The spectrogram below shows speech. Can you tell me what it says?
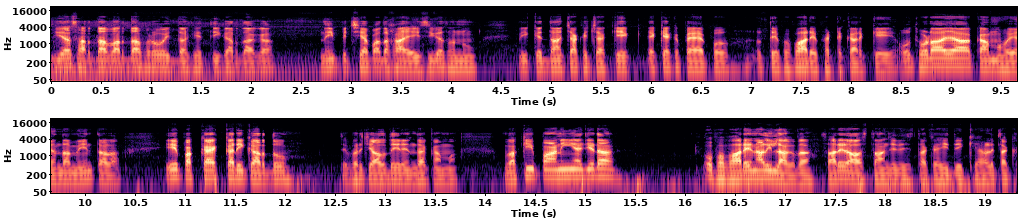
ਜਿਹੜਾ ਸਰਦਾ ਵਰਦਾ ਫਿਰ ਉਹ ਇਦਾਂ ਖੇਤੀ ਕਰਦਾਗਾ। ਨਹੀਂ, ਪਿੱਛੇ ਆਪਾਂ ਦਿਖਾਇਆ ਹੀ ਸੀਗਾ ਤੁਹਾਨੂੰ ਵੀ ਕਿਦਾਂ ਚੱਕ ਚੱਕ ਕੇ ਇੱਕ ਇੱਕ ਪੈਪ ਉੱਤੇ ਫਫਾਰੇ ਫਿੱਟ ਕਰਕੇ, ਉਹ ਥੋੜਾ ਜਿਹਾ ਕੰਮ ਹੋ ਜਾਂਦਾ ਮਿਹਨਤ ਵਾਲਾ। ਇਹ ਪੱਕਾ ਇੱਕ ਵਾਰੀ ਕਰ ਦੋ ਤੇ ਫਿਰ ਚੱਲਦਾ ਹੀ ਰਹਿੰਦਾ ਕੰਮ। ਬਾਕੀ ਪਾਣੀ ਆ ਜਿਹੜਾ, ਉਹ ਫਫਾਰੇ ਨਾਲ ਹੀ ਲੱਗਦਾ। ਸਾਰੇ ਰਾਜਸਥਾਨ ਚ ਜਿਸ ਤੱਕ ਅਸੀਂ ਦੇਖਿਆ, ਹਾਲੇ ਤੱਕ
